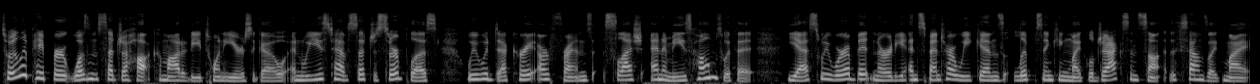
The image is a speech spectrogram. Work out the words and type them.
Toilet paper wasn't such a hot commodity 20 years ago, and we used to have such a surplus, we would decorate our friends slash enemies' homes with it. Yes, we were a bit nerdy and spent our weekends lip syncing Michael Jackson song. This sounds like my,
